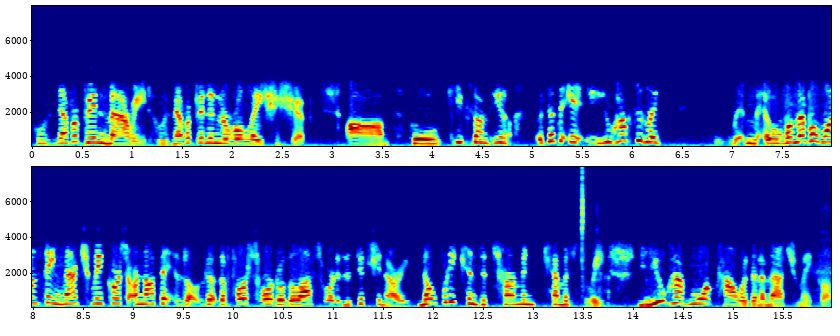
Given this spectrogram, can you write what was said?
who's never been married, who's never been in a relationship, um, who keeps on, you know, it it, you have to like remember one thing: matchmakers are not the, the the first word or the last word in the dictionary. Nobody can determine chemistry. You have more power than a matchmaker.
